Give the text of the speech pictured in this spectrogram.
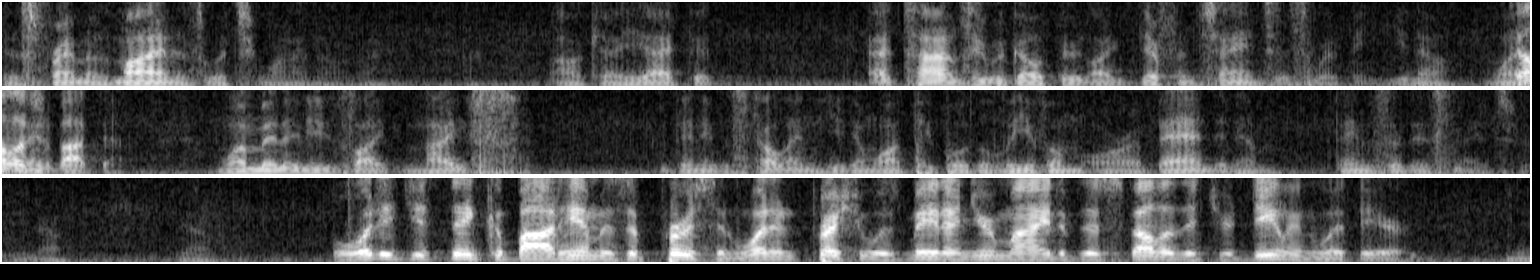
His frame of mind is what you want to know, right? Okay, he acted. At times, he would go through like different changes with me. You know. One Tell us about that. One minute he's like nice, and then he was telling he didn't want people to leave him or abandon him, things of this nature, you know. Yeah. Well, what did you think about him as a person? What impression was made on your mind of this fellow that you're dealing with here? Yeah.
